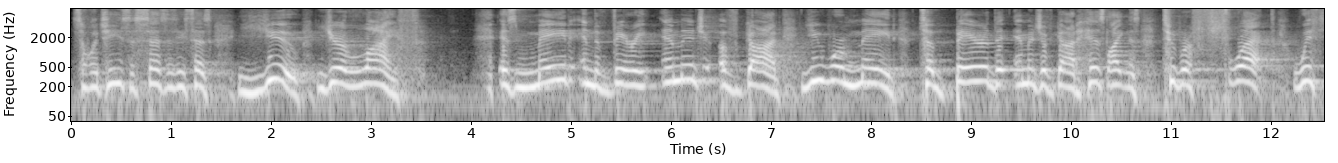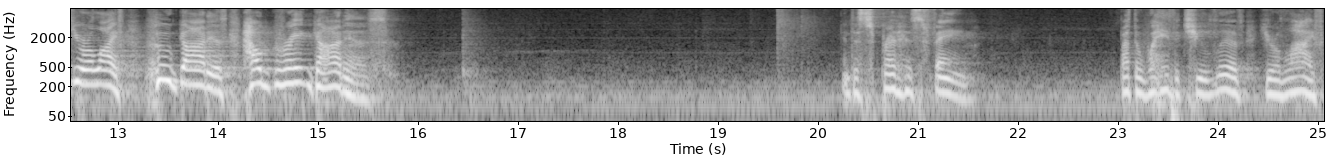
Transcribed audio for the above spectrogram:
So what Jesus says is he says, "You, your life, is made in the very image of God. You were made to bear the image of God, His likeness, to reflect with your life who God is, how great God is. And to spread His fame by the way that you live your life.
